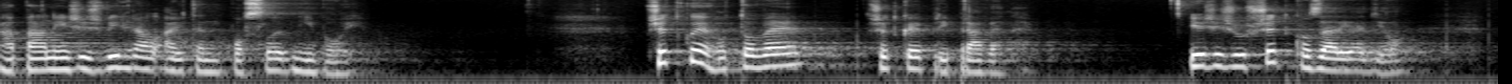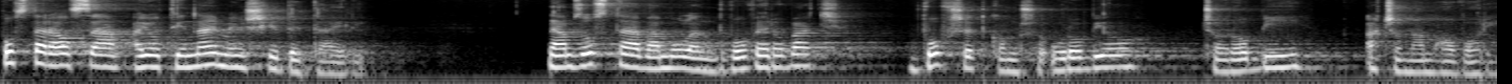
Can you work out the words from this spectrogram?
A pán Ježiš vyhral aj ten posledný boj. Všetko je hotové, všetko je pripravené. Ježiš už všetko zariadil. Postaral sa aj o tie najmenšie detaily. Nám zostáva mu len dôverovať vo všetkom, čo urobil čo robí a čo nám hovorí.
